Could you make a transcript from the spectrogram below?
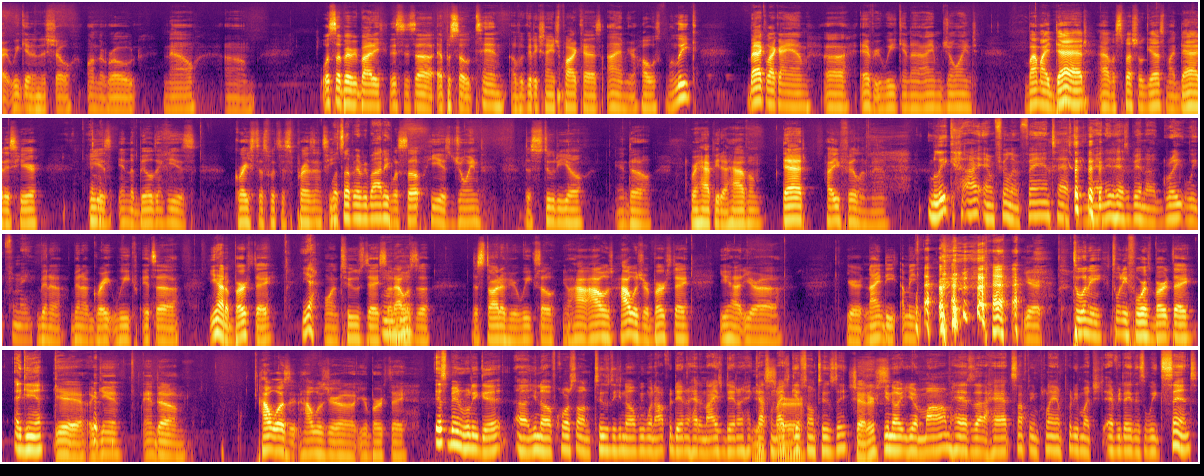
right, we getting the show on the road now. Um, what's up, everybody? This is uh, episode 10 of a Good Exchange podcast. I am your host, Malik, back like I am uh, every week, and uh, I am joined by my dad. I have a special guest. My dad is here. He is in the building. He has graced us with his presence. He, What's up, everybody? What's up? He has joined the studio, and uh, we're happy to have him. Dad, how you feeling, man? Malik, I am feeling fantastic, man. it has been a great week for me. Been a been a great week. It's a you had a birthday Yeah. on Tuesday, so that Mhm. was the the start of your week. So you know how how was how was your birthday? You had your uh your ninety. I mean your 20, 24th birthday. Again, Yeah, again. and um, how was it? How was your uh, your birthday? it's been really good. Uh, you know, of course, on Tuesday, you know, we went out for dinner, had a nice dinner, had- got some sir. nice gifts on Tuesday. Cheddars. You know, your mom has uh, had something planned pretty much every day this week since.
